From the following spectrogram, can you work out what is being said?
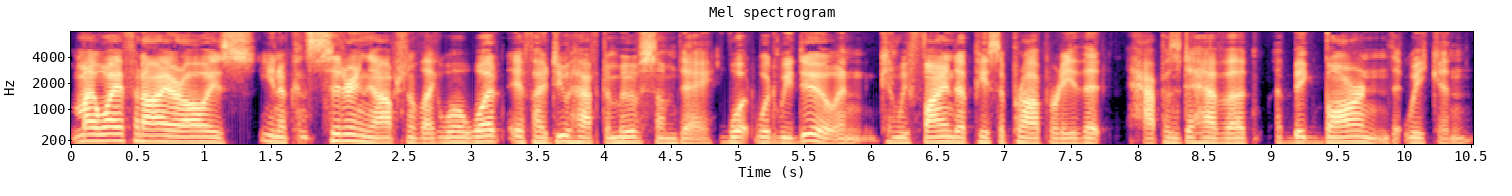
My wife and I are always, you know, considering the option of like, well, what if I do have to move someday? What would we do? And can we find a piece of property that happens to have a, a big barn that we can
